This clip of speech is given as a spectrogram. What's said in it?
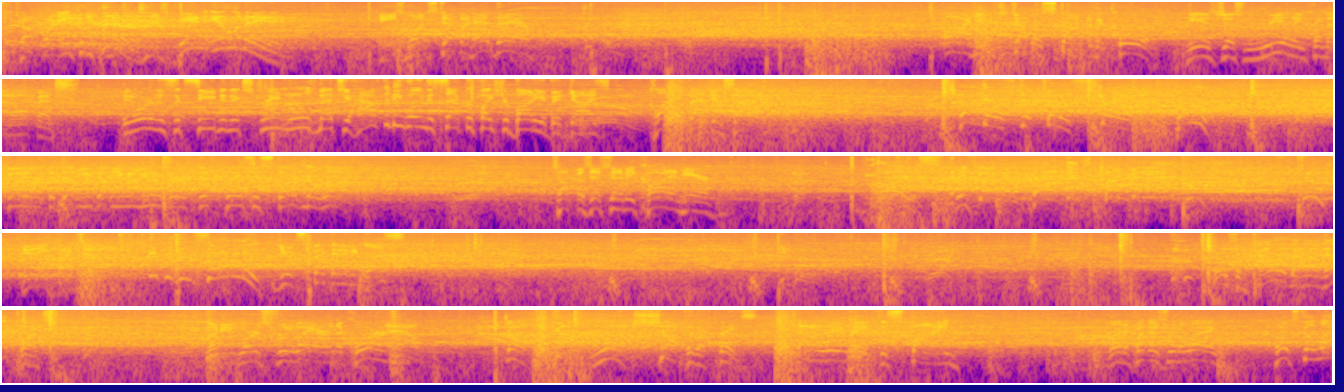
Right A competitor has been eliminated. He's one step ahead there. Oh, a huge double stomp to the core. He is just reeling from that offense. In order to succeed in an Extreme Rules match, you have to be willing to sacrifice your body a bit, guys. Climbs back inside. Kendo stick to the skull. Boom. Feed off the WWE Universe. This place is starting to rock. Tough position to be caught in here. This one away. Hooks the leg.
